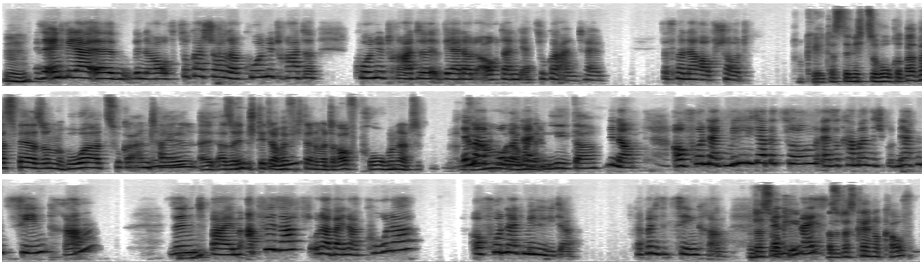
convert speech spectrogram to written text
Mhm. Also entweder äh, genau auf Zucker schauen oder Kohlenhydrate. Kohlenhydrate wäre dort auch dann der Zuckeranteil, dass man darauf schaut. Okay, dass der nicht zu hoch. Was wäre so ein hoher Zuckeranteil? Mhm. Äh, also hinten steht da mhm. häufig dann immer drauf pro 100 Gramm immer pro oder 100, 100 Milliliter. Genau, auf 100 Milliliter bezogen, also kann man sich gut merken, 10 Gramm sind mhm. beim Apfelsaft oder bei einer Cola auf 100 Milliliter. Da hat man diese 10 Gramm. Und das ist okay? Also das, heißt, also das kann ich noch kaufen?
